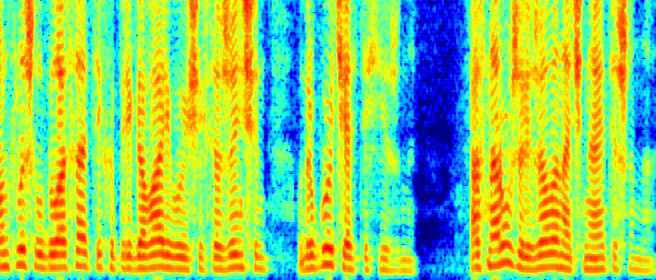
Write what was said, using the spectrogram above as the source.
Он слышал голоса тихо переговаривающихся женщин в другой части хижины, а снаружи лежала ночная тишина.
